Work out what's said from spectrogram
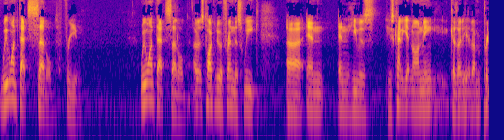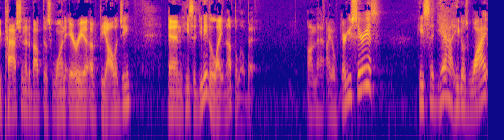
We want that settled for you. We want that settled. I was talking to a friend this week, uh, and and he was he's kind of getting on me because I'm pretty passionate about this one area of theology, and he said you need to lighten up a little bit on that. I go, are you serious? He said, Yeah. He goes, Why,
